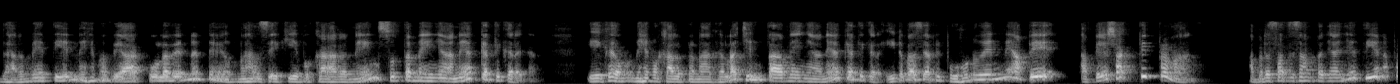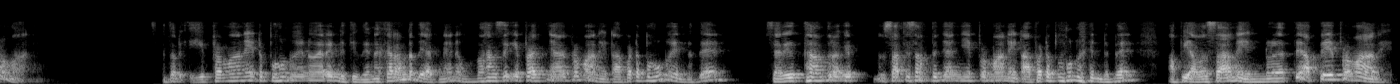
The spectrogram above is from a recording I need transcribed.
ධර්මයේ තියෙන එහෙම ව්‍යාකූල වෙන්නත් නෙවෙයි. උන්වහන්සේ කියපු කාරණයෙන් සුත්තමේ ඥානයක් ඇති කරගන්න. ඒක මෙහෙම කල්පනා කරලා චින්තාමය ඥානයක් ඇති කර. ඊට පස්සේ අපි පුහුණු වෙන්නේ අපේ අපේ ශක්ති ප්‍රමාණය. අපේ සති සම්පජාඤ්ඤය තියෙන ප්‍රමාණය. එතකොට ඒ ප්‍රමාණයට පුහුණු වෙනව ඇරෙන්න ඉතින් වෙන කරන්න දෙයක් නැහැ නේ. උන්වහන්සේගේ ප්‍රඥාවේ ප්‍රමාණයට අපට පුහුණු වෙන්න බෑනේ. සරියුත් හාමුදුරගේ සති සම්පජාඤ්ඤයේ ප්‍රමාණයට අපට පුහුණු වෙන්න බෑ. අපි අවසානයේ එන්න නැත්තේ අපේ ප්‍රමාණයට.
